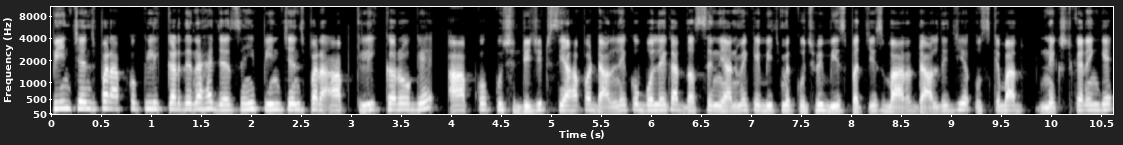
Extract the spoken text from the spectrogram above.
पिन चेंज पर आपको क्लिक कर देना है। जैसे ही पिन चेंज पर आप क्लिक करोगे, आपको कुछ डिजिट्स यहाँ पर डालने को बोलेगा। दस से निन्यानवे के बीच में कुछ भी बीस, पच्चीस बार डाल दीजिए, उसके बाद नेक्स्ट करेंगे।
